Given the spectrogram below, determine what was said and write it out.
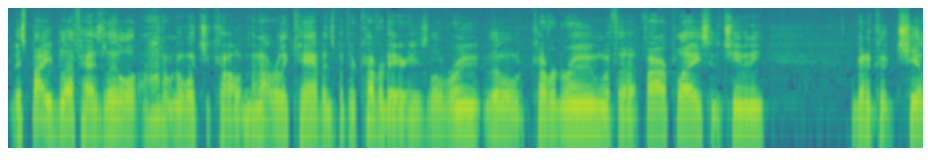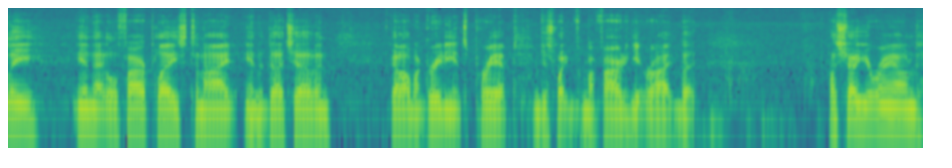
this Bayou Bluff has little, I don't know what you call them. They're not really cabins, but they're covered areas. Little room, little covered room with a fireplace and a chimney. We're gonna cook chili in that little fireplace tonight in the Dutch oven. Got all my ingredients prepped. I'm just waiting for my fire to get right, but I'll show you around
